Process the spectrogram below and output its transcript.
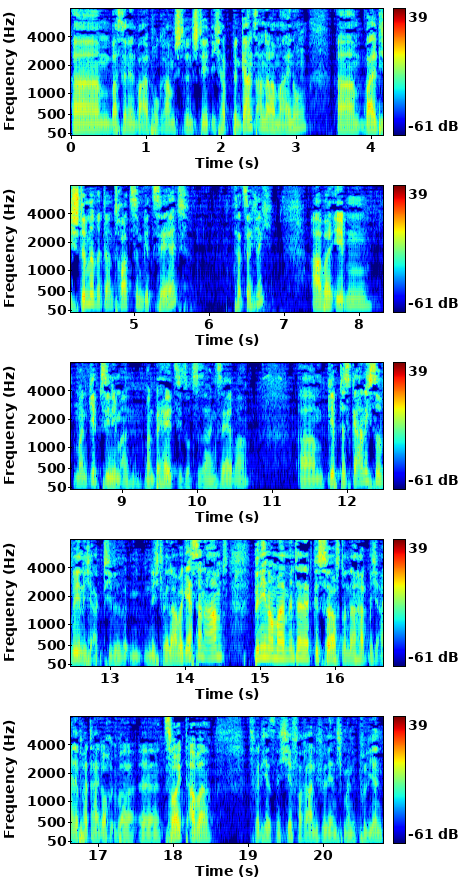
ähm, was in den Wahlprogrammen drin steht. Ich hab, bin ganz anderer Meinung, ähm, weil die Stimme wird dann trotzdem gezählt, tatsächlich, aber eben man gibt sie niemandem, man behält sie sozusagen selber ähm, gibt es gar nicht so wenig aktive Nichtwähler. Aber gestern Abend bin ich nochmal im Internet gesurft und da hat mich eine Partei doch überzeugt, aber das werde ich jetzt nicht hier verraten, ich will ja nicht manipulieren.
